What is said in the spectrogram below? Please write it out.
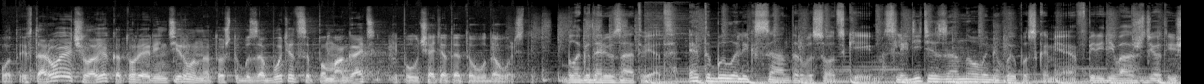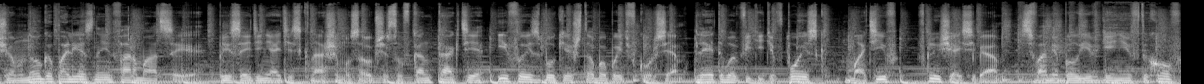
вот. И второе, человек, который ориентирован на то, чтобы заботиться, помогать и получать от этого удовольствие. Благодарю за ответ. Это был Александр Высоцкий. Следите за новыми выпусками. Впереди вас ждет еще много полезной информации. Присоединяйтесь к нашему сообществу ВКонтакте и Фейсбуке, чтобы быть в курсе. Для этого введите в поиск «Мотив. Включай себя». С вами был Евгений Евтухов,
